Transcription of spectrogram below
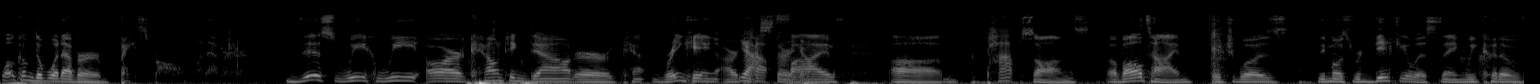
Welcome to whatever baseball and whatever. This week we are counting down or count, ranking our Yes, top five um, pop songs of all time, which was the most ridiculous thing we could have.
